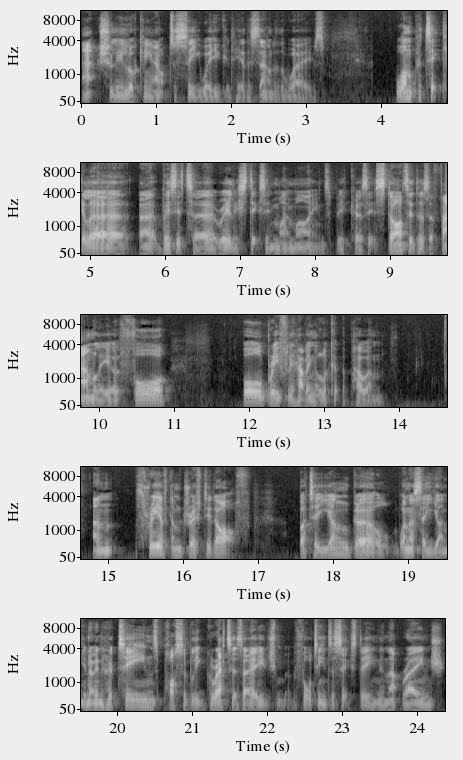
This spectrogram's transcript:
actually looking out to sea where you could hear the sound of the waves one particular uh, visitor really sticks in my mind because it started as a family of four all briefly having a look at the poem, and three of them drifted off. But a young girl, when I say young, you know, in her teens, possibly Greta's age, 14 to 16, in that range,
